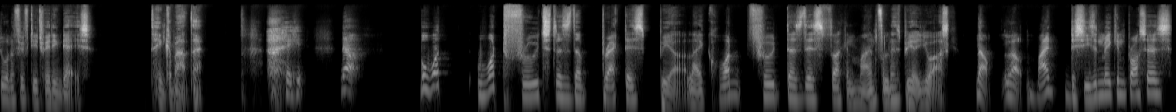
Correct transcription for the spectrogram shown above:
250 trading days. Think about that. now, but what what fruits does the practice bear? Like, what fruit does this fucking mindfulness bear? You ask. Now, well, my decision making process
